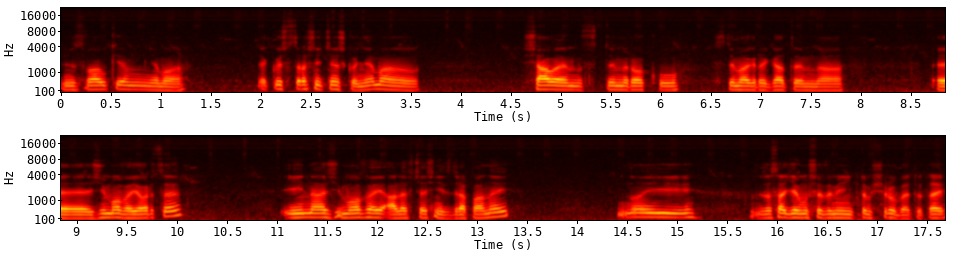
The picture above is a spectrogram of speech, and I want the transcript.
z wałkiem nie ma jakoś strasznie ciężko nie ma siałem w tym roku tym agregatem na e, zimowej orce i na zimowej, ale wcześniej zdrapanej no i w zasadzie muszę wymienić tą śrubę tutaj.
